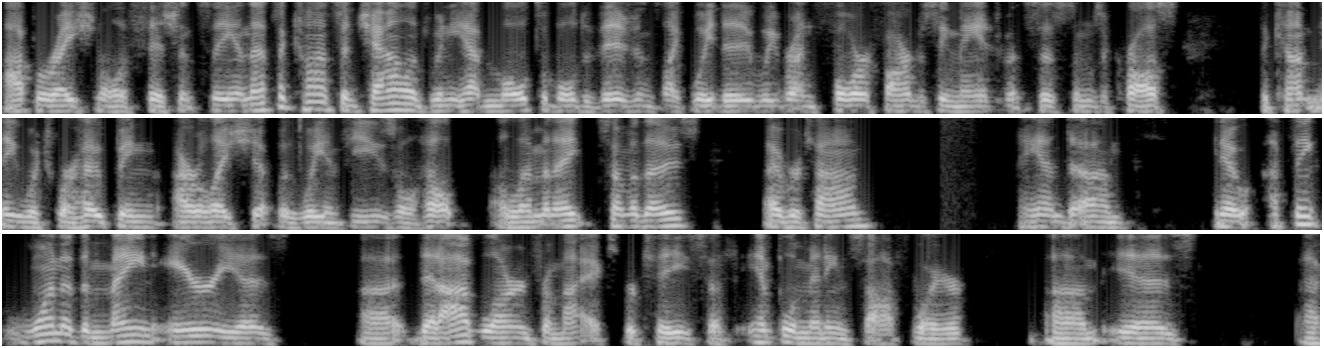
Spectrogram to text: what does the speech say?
operational efficiency. And that's a constant challenge when you have multiple divisions like we do. We run four pharmacy management systems across the company, which we're hoping our relationship with We Infuse will help eliminate some of those over time. And, um, you know, I think one of the main areas uh, that I've learned from my expertise of implementing software um, is uh,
